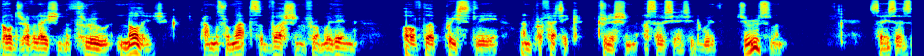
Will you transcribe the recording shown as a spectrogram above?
God's revelation through knowledge comes from that subversion from within of the priestly and prophetic tradition associated with Jerusalem. So he says,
